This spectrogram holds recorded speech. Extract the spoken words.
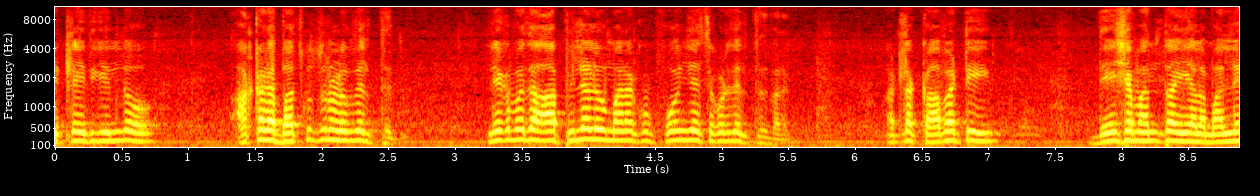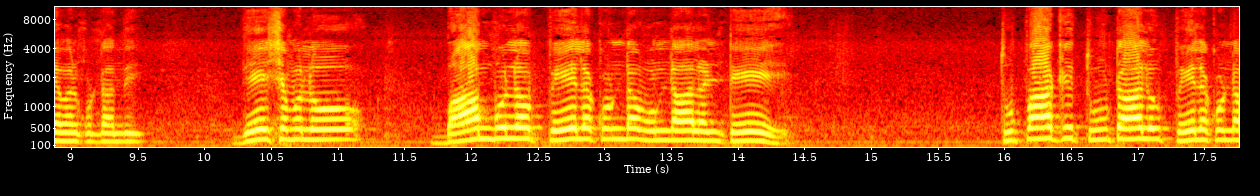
ఎట్లా ఎదిగిందో అక్కడ బతుకుతున్న వాళ్ళకి తెలుస్తుంది లేకపోతే ఆ పిల్లలు మనకు ఫోన్ చేస్తే కూడా తెలుస్తుంది మనకు. అట్లా కాబట్టి దేశమంతా ఇలా మళ్ళీ ఏమనుకుంటుంది? దేశంలో బాంబులో పేలకుండా ఉండాలంటే తుపాకీ తూటాలు పేలకుండా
